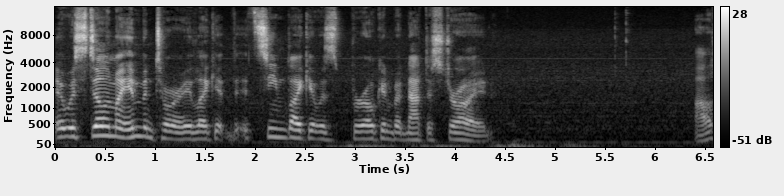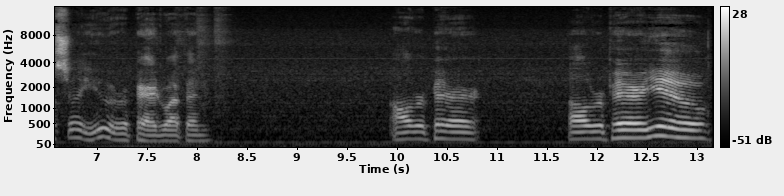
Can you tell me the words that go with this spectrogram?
it was still in my inventory. Like it it seemed like it was broken but not destroyed. I'll show you a repaired weapon. I'll repair I'll repair you.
